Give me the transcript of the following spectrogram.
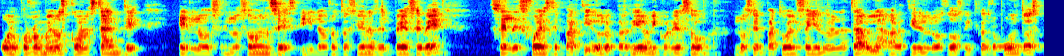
bueno, por lo menos constante en los, en los 11 y las rotaciones del PSB, se les fue este partido, lo perdieron y con eso los empató el Feyenoord en la tabla. Ahora tienen los dos 24 puntos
